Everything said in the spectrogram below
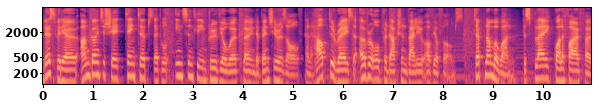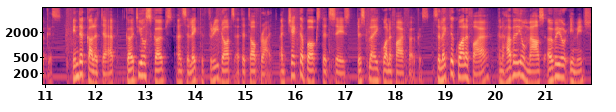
this video, I'm going to share 10 tips that will instantly improve your workflow in DaVinci Resolve and help to raise the overall production value of your films. Tip number 1. Display Qualifier Focus. In the Color tab, go to your scopes and select the three dots at the top right and check the box that says Display Qualifier Focus. Select the qualifier and hover your mouse over your image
